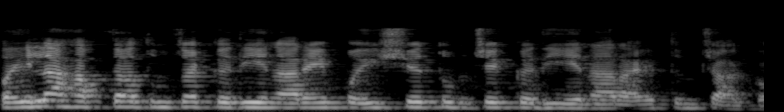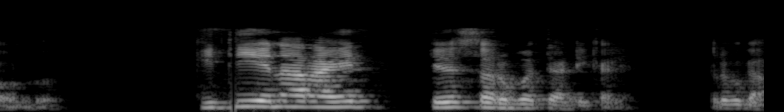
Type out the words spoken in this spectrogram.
पहिला हप्ता तुमचा कधी येणार आहे? पैसे तुमचे कधी येणार आहेत तुमच्या अकाउंटवर किती येणार आहेत? हे सर्व त्या ठिकाणी. तर बघा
